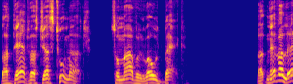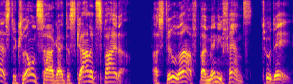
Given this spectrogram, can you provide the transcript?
but that was just too much, so Marvel rolled back. But nevertheless, the Clone Saga and the Scarlet Spider are still loved by many fans today.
